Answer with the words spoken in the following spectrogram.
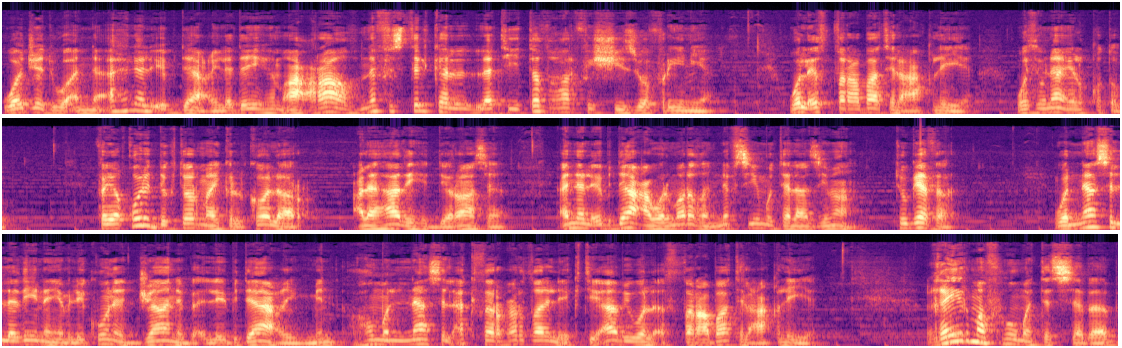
وجدوا أن أهل الإبداع لديهم أعراض نفس تلك التي تظهر في الشيزوفرينيا والاضطرابات العقلية وثنائي القطب. فيقول الدكتور مايكل كولر على هذه الدراسة أن الإبداع والمرض النفسي متلازمان together. والناس الذين يملكون الجانب الإبداعي من هم الناس الأكثر عرضة للاكتئاب والاضطرابات العقلية. غير مفهومة السبب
